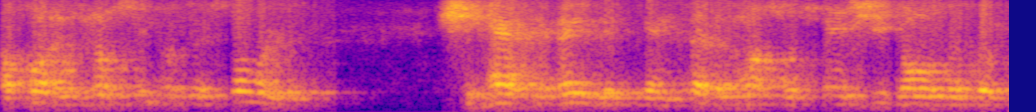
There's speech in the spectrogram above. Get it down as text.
According to Josephus' story, she has the baby in seven months, which means she goes into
